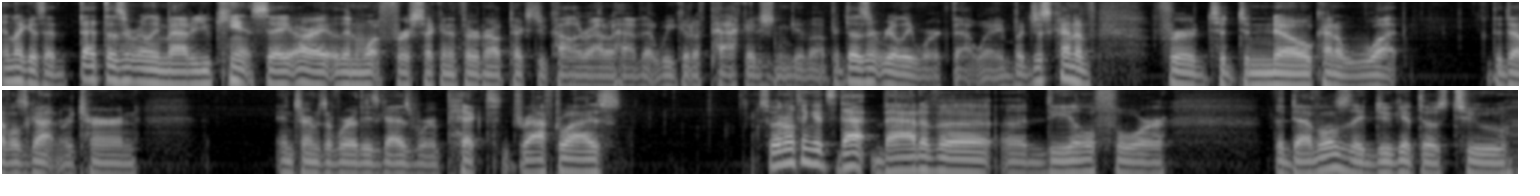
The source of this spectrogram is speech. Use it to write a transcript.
and like I said, that doesn't really matter. You can't say, all right, then what first, second, and third round picks do Colorado have that we could have packaged and give up? It doesn't really work that way. But just kind of for to, to know kind of what the Devils got in return in terms of where these guys were picked draft wise. So I don't think it's that bad of a, a deal for the Devils. They do get those two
